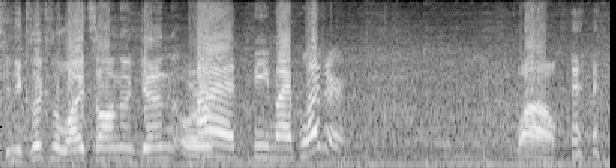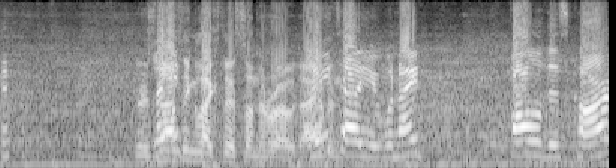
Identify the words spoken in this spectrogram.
Can you click the lights on again, or It'd be my pleasure. wow? There's Let me- nothing like this on the road. I Let me haven't. tell you, when I follow this car,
